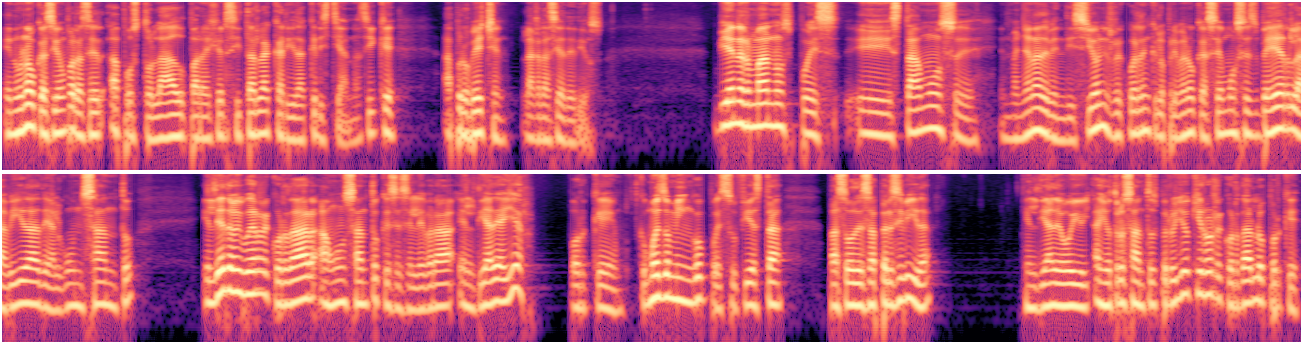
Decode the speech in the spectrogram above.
en una ocasión para ser apostolado, para ejercitar la caridad cristiana. Así que aprovechen la gracia de Dios. Bien, hermanos, pues eh, estamos eh, en mañana de bendición y recuerden que lo primero que hacemos es ver la vida de algún santo. El día de hoy voy a recordar a un santo que se celebra el día de ayer porque como es domingo, pues su fiesta pasó desapercibida. El día de hoy hay otros santos, pero yo quiero recordarlo porque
